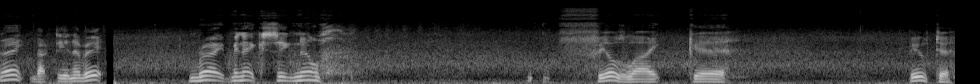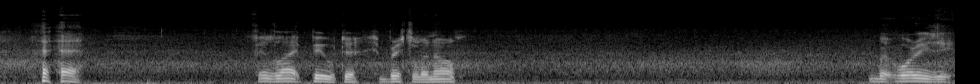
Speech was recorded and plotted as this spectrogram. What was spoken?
Right, back to you in a bit. Right, my next signal feels like uh, pewter. feels like pewter, it's brittle and all. But what is it?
